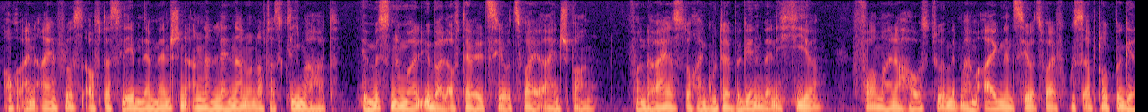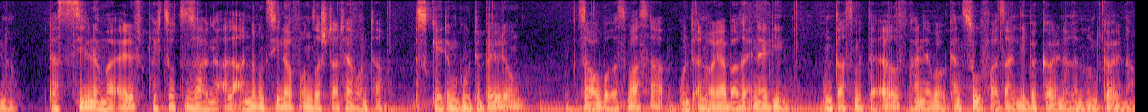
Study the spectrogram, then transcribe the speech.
auch einen Einfluss auf das Leben der Menschen in anderen Ländern und auf das Klima hat. Wir müssen nun mal überall auf der Welt CO2 einsparen. Von daher ist es doch ein guter Beginn, wenn ich hier vor meiner Haustür mit meinem eigenen CO2-Fußabdruck beginne. Das Ziel Nummer 11 spricht sozusagen alle anderen Ziele auf unsere Stadt herunter. Es geht um gute Bildung, sauberes Wasser und erneuerbare Energien. Und das mit der 11 kann ja wohl kein Zufall sein, liebe Kölnerinnen und Kölner.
